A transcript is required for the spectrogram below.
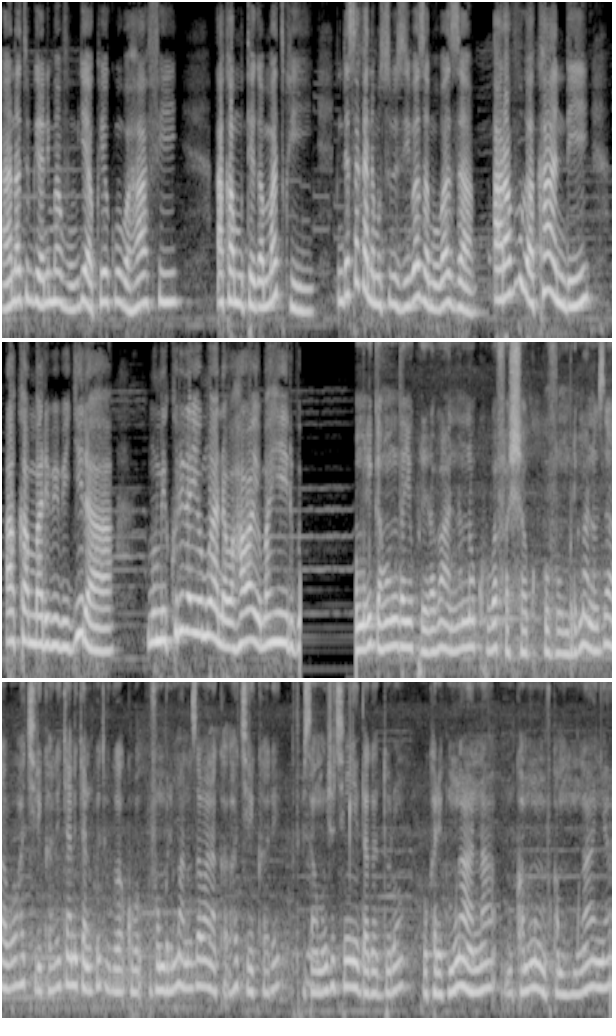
Aranatubwira n'impamvu umubyeyi akwiye kumuba hafi akamutega amatwi ndetse akanamusubiza ibibazo amubaza. Aravuga kandi akamaro ibi bigira mu mikurire y'umwana wahawe ayo mahirwe. Muri gahunda yo kurera abana no kubafasha kuvumbura impano zabo hakiri kare cyane cyane kuko tuvuga kuvumbura impano z'abana hakiri kare tubisanga mu gice cy'imyidagaduro ukareka umwana ukamwumva ukamuha umwanya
